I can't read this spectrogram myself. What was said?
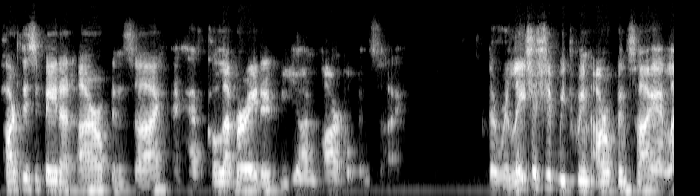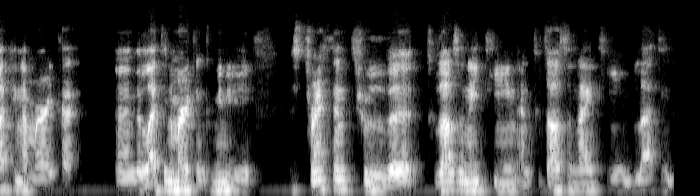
participate at R Open Sci, and have collaborated beyond R Open Sci. The relationship between R Open Sci and Latin America and the Latin American community strengthened through the 2018 and 2019 Latin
